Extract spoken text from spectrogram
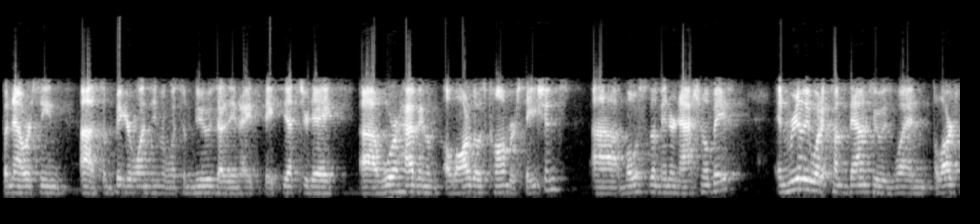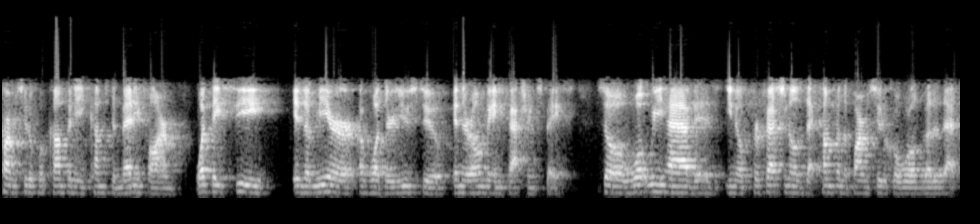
but now we're seeing uh, some bigger ones, even with some news out of the United States yesterday. Uh, we're having a lot of those conversations, most of them international based. And really what it comes down to is when a large pharmaceutical company comes to MediPharm, what they see is a mirror of what they're used to in their own manufacturing space. So what we have is you know, professionals that come from the pharmaceutical world, whether that's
